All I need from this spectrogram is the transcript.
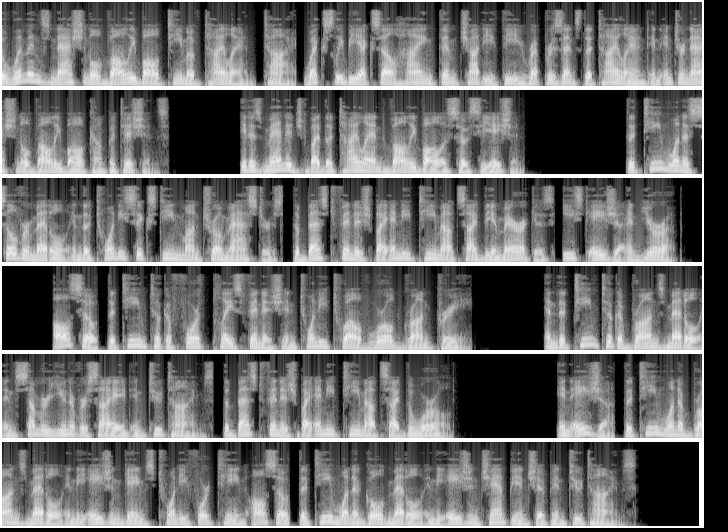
The women's national volleyball team of Thailand Thai, Wexleybxl Hyang Thim Chati Thi represents the Thailand in international volleyball competitions. It is managed by the Thailand Volleyball Association. The team won a silver medal in the 2016 Montreux Masters, the best finish by any team outside the Americas, East Asia and Europe. Also, the team took a fourth-place finish in 2012 World Grand Prix. And the team took a bronze medal in Summer Universiade in two times, the best finish by any team outside the world. In Asia, the team won a bronze medal in the Asian Games 2014 also, the team won a gold medal in the Asian Championship in two times.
